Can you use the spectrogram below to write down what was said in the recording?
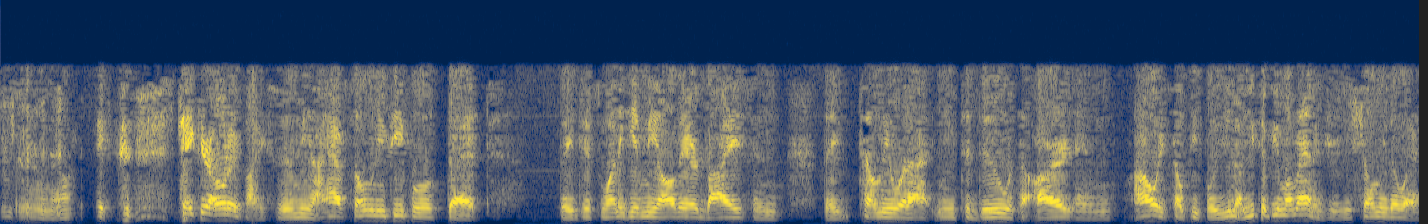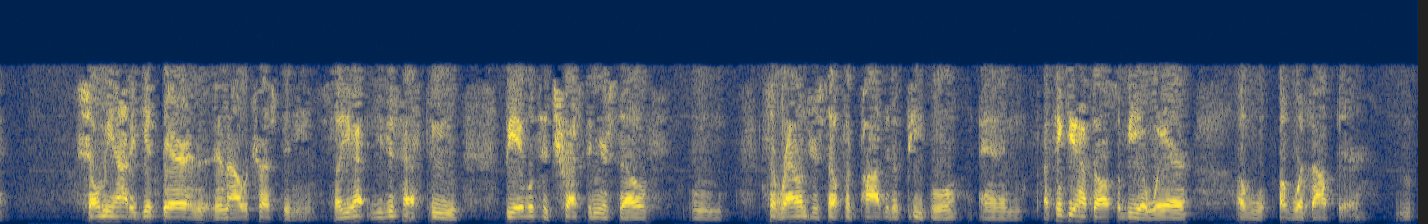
you know, take, take your own advice. I mean, I have so many people that they just want to give me all their advice and they tell me what I need to do with the art. And I always tell people, you know, you could be my manager. Just show me the way. Show me how to get there, and, and I will trust in you. So you ha- you just have to be able to trust in yourself and surround yourself with positive people. And I think you have to also be aware of of what's out there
